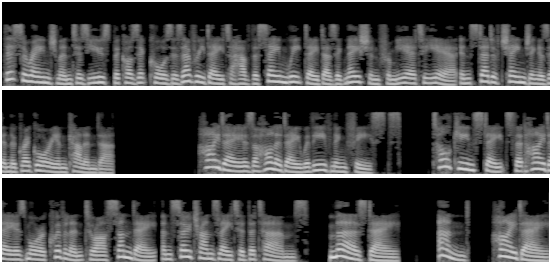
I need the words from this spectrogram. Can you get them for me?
This arrangement is used because it causes every day to have the same weekday designation from year to year instead of changing as in the Gregorian calendar. High Day is a holiday with evening feasts. Tolkien states that High Day is more equivalent to our Sunday, and so translated the terms, Day and High Day,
